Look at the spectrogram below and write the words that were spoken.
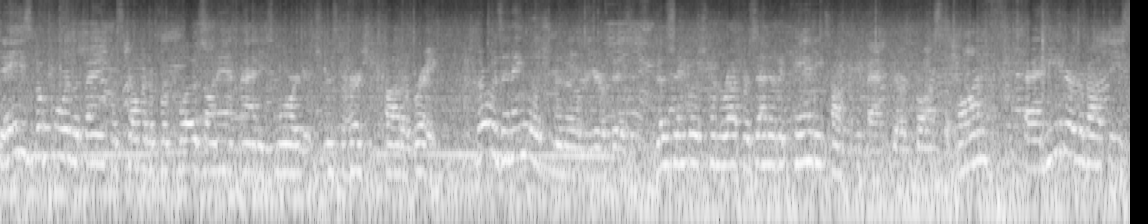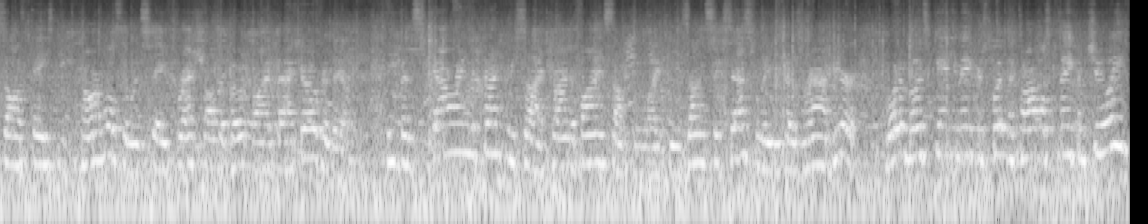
Days before the bank was coming to foreclose on Aunt Mattie's mortgage, Mr. Hershey caught a break. There was an Englishman over here visiting. This Englishman represented a candy company back there across the pond, and he heard about these soft, tasty caramels that would stay fresh on the boat ride back over there. He'd been scouring the countryside trying to find something like these unsuccessfully because around here, what do most candy makers put in the caramels to make them chewy?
